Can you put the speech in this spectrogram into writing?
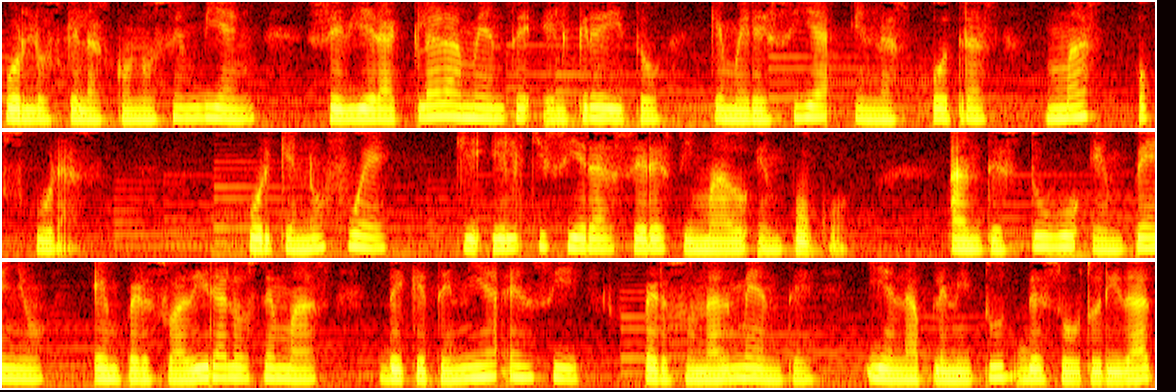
por los que las conocen bien, se viera claramente el crédito que merecía en las otras más obscuras, porque no fue que él quisiera ser estimado en poco, antes tuvo empeño en persuadir a los demás de que tenía en sí personalmente y en la plenitud de su autoridad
